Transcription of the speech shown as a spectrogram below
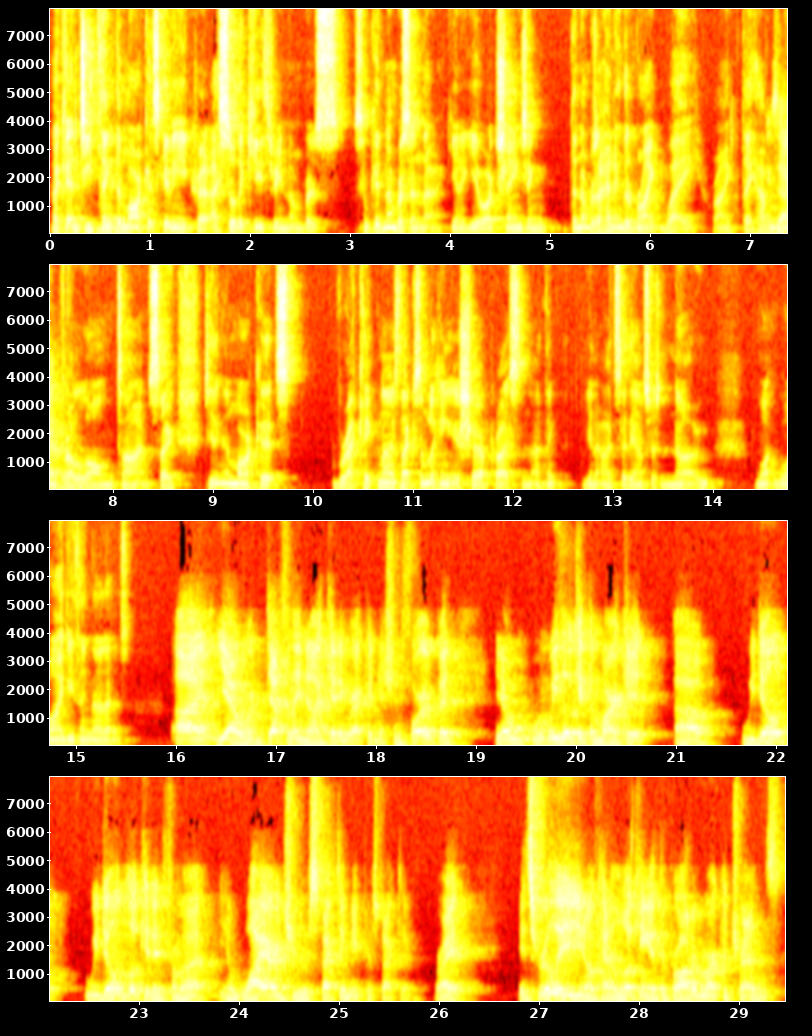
Okay, and do you think the market's giving you credit? I saw the Q3 numbers, some good numbers in there. You know, you are changing. The numbers are heading the right way, right? They haven't exactly. been for a long time. So, do you think the markets recognize that? Because I'm looking at your share price, and I think you know, I'd say the answer is no. Why, why do you think that is? Uh, yeah, we're definitely not getting recognition for it. But you know, when we look at the market, uh, we don't we don't look at it from a you know why aren't you respecting me perspective, right? It's really you know kind of looking at the broader market trends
